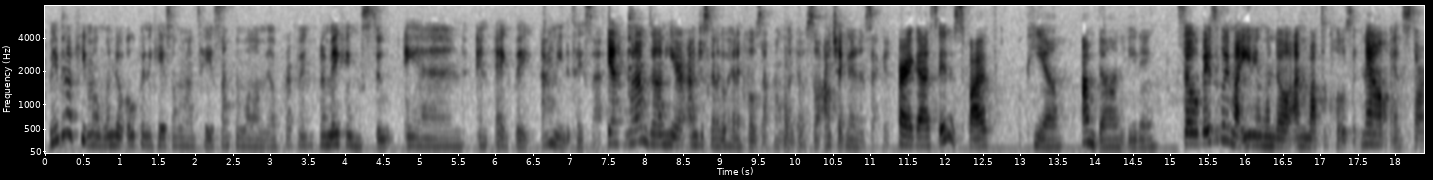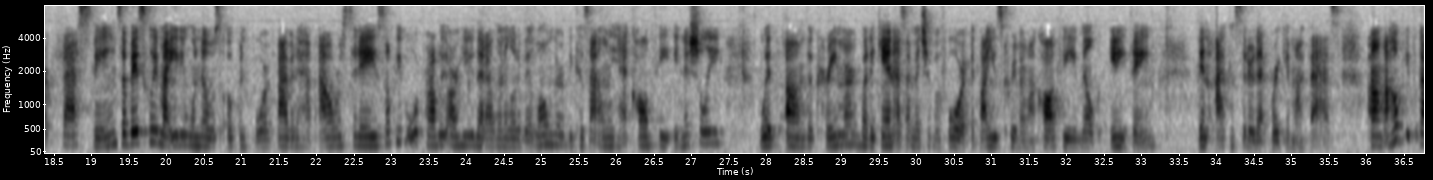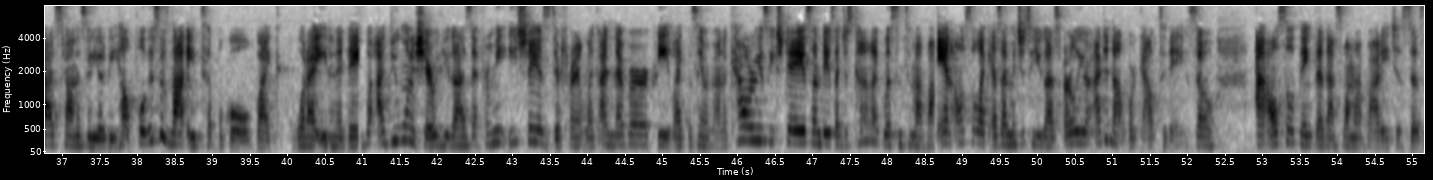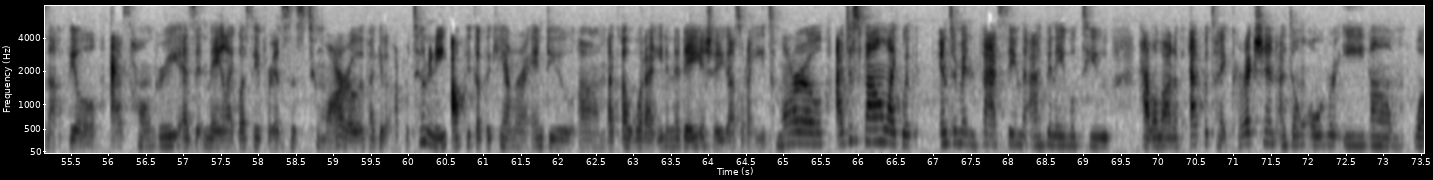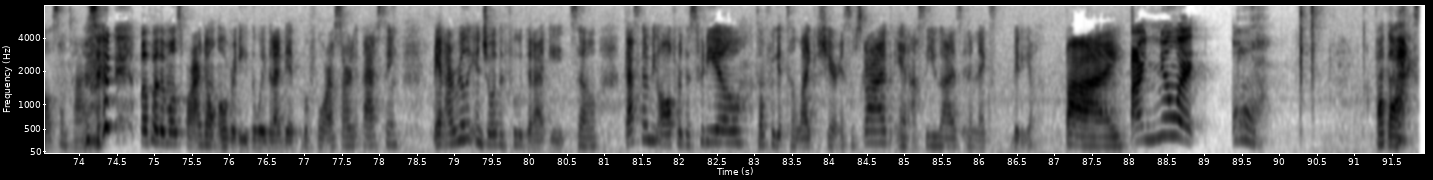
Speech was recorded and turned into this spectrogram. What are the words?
Maybe I'll keep my window open in case I want to taste something while I'm meal prepping. I'm making soup and an egg bake. I don't need to taste that. Yeah, when I'm done here, I'm just going to go ahead and close out my window. So I'll check it in a second. All right, guys, it is 5 p.m. I'm done eating. So basically my eating window, I'm about to close it now and start fasting. So basically my eating window was open for five and a half hours today. Some people would probably argue that I went a little bit longer because I only had coffee initially with um, the creamer. But again, as I mentioned before, if I use cream in my coffee, milk, anything, then I consider that breaking my fast. Um, I hope you guys found this video to be helpful. This is not a typical like what I eat in a day, but I do want to share with you guys that for me, each day is different. Like I never eat like the same amount of calories each day. Some days I just kind of like listen to my body. And also like, as I mentioned to you guys earlier, I did not work out today. So I also think that that's why my body just does not feel as hungry as it may. Like let's say for instance, tomorrow, if I get an opportunity, I'll pick up the camera and do um, like a what I eat in a day and show you guys what I eat tomorrow. I just found like with intermittent fasting that I've been able to have a lot of appetite correction. I don't overeat, um, well, sometimes, but for the most part, I don't overeat the way that I did before I started fasting and I really enjoy the food that I eat. So that's gonna be all for this video. Don't forget to like, share, and subscribe, and I'll see you guys in the next video. Bye. I knew it. Oh. Bye, guys.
